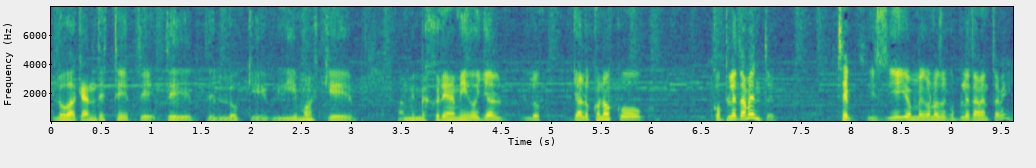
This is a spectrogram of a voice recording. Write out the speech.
lo bacán de, este, de, de- de lo que vivimos es que a mis mejores amigos ya los, ya los conozco completamente. Sí, Y, y ellos me conocen completamente a mí.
